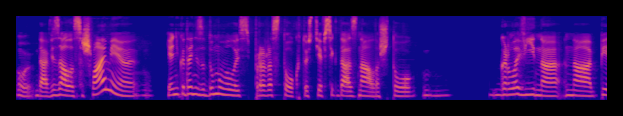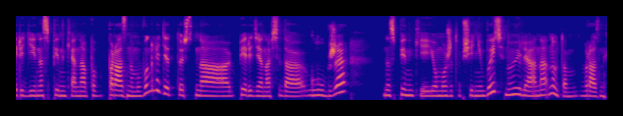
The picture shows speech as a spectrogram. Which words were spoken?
Ой, да, вязала со швами, я никогда не задумывалась про росток. То есть я всегда знала, что горловина на переде и на спинке, она по- по-разному выглядит. То есть на переде она всегда глубже, на спинке ее может вообще не быть, ну или она, ну там в разных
